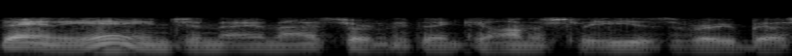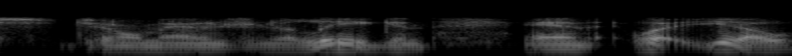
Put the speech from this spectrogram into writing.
Danny Ainge and and I certainly think honestly he is the very best general manager in the league and and what you know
